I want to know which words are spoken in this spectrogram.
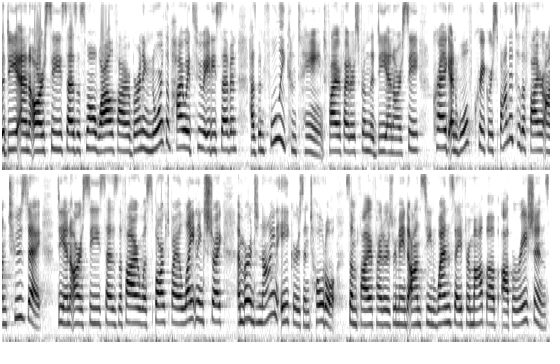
The DNRC says a small wildfire burning north of Highway 287 has been fully contained. Firefighters from the DNRC, Craig and Wolf Creek responded to the fire on Tuesday. DNRC says the fire was sparked by a lightning strike and burned nine acres in total. Some firefighters remained on scene Wednesday for mop-up operations.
